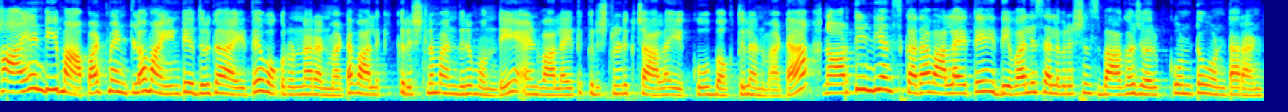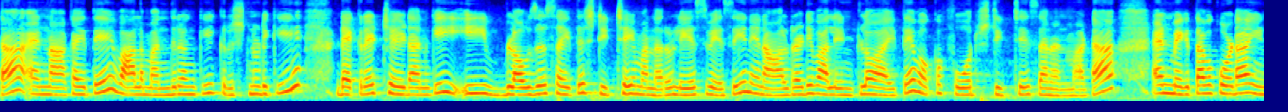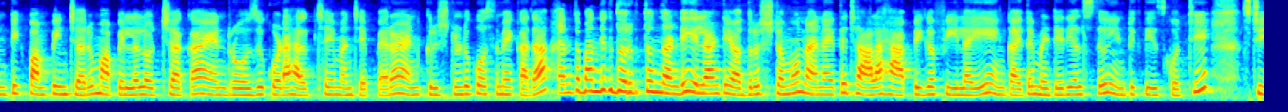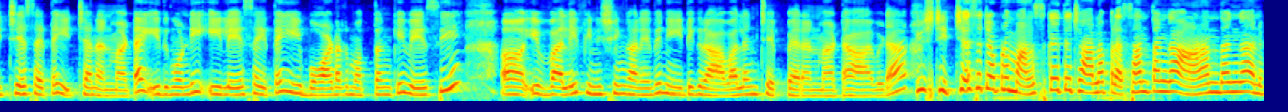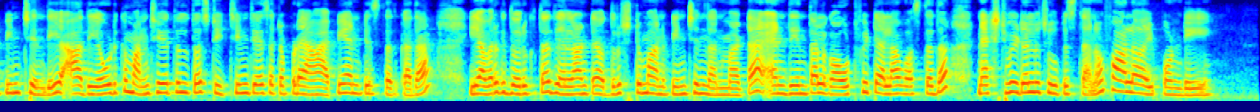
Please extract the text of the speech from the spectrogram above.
Hi అండి మా అపార్ట్మెంట్లో మా ఇంటి ఎదురుగా అయితే ఒకరు ఉన్నారనమాట వాళ్ళకి కృష్ణ మందిరం ఉంది. అండ్ వాళ్ళైతే కృష్ణుడికి చాలా ఎక్కువ భక్తులు అనమాట నార్త్ ఇండియన్స్ కదా వాళ్ళైతే దివాళీ సెలబ్రేషన్స్ బాగా జరుపుకుంటూ ఉంటారంట. అండ్ నాకైతే వాళ్ళ మందిరంకి కృష్ణుడికి డెకరేట్ చేయడానికి ఈ బ్లౌజెస్ అయితే స్టిచ్ చేయమన్నారు లేస్ వేసి. నేను ఆల్రెడీ వాళ్ళ ఇంట్లో అయితే ఒక ఫోర్ స్టిచ్ చేశానమాట అండ్ మిగతావి కూడా ఇంటికి పంపించారు. మా పిల్లలు వచ్చాక అండ్ రోజు కూడా హెల్ప్ చేయమని చెప్పారు. అండ్ కృష్ణుడు కోసమే కదా. ఎంతమందికి దొరుకుతుందండి ఇలాంటి అదృష్టము? నేనైతే చాలా హ్యాపీగా ఫీల్ అయ్యి ఇంకైతే మెటీరియల్స్ ఇంటికి తీసుకొచ్చి స్టిచ్ చేసి అయితే ఇచ్చానమాట ఇదిగోండి ఈ లేస్ అయితే ఈ బార్డర్ మొత్తంకి వేసి ఇవ్వాలి. ఫినిషింగ్ అనేది నీట్గా రావాలని చెప్పారనమాట ఆవిడ. ఇవి స్టిచ్ చేసేటప్పుడు మనసుకైతే చాలా ప్రశాంతంగా ఆనందంగా అనిపించింది. ఆ దేవుడికి మన చేతులతో స్టిచ్చింగ్ చేసేటప్పుడు హ్యాపీ అనిపిస్తుంది కదా. ఎవరికి దొరుకుతుంది? ఎలాంటి అదృష్టం అనిపించింది అనమాట అండ్ దీంతో అవుట్ఫిట్ ఎలా వస్తుంది వస్తుందో? నెక్స్ట్ వీడియోలో చూపిస్తాను. ఫాలో అయిపోండి.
